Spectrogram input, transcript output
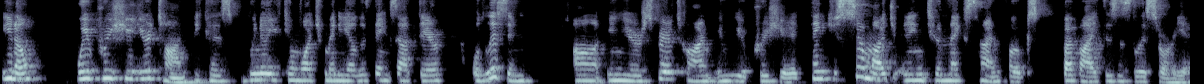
you know we appreciate your time because we know you can watch many other things out there or listen uh, in your spare time and we appreciate it. Thank you so much and until next time folks. Bye bye this is liz soria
